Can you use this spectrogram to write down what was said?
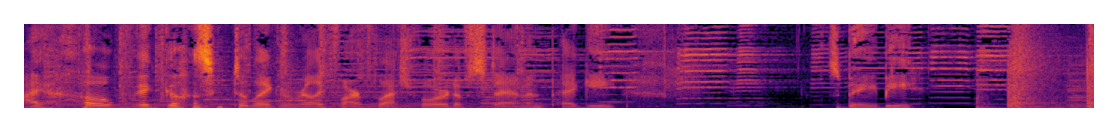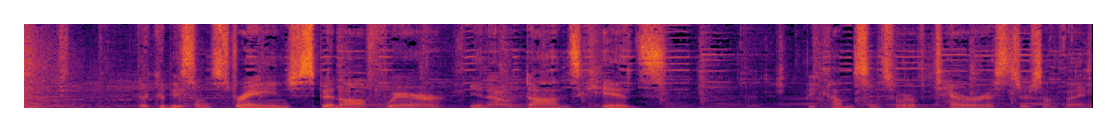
I hope it goes into like a really far flash forward of Stan and Peggy's baby. There could be some strange spin off where, you know, Don's kids become some sort of terrorists or something.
